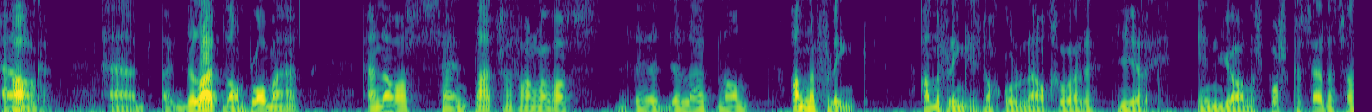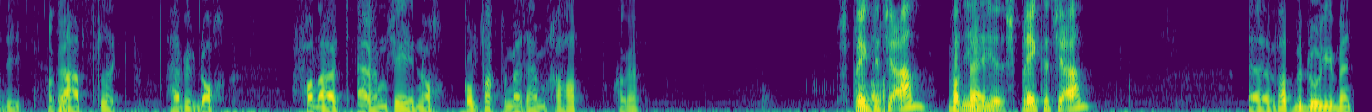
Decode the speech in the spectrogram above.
Ah, oké. eh, de luitenant Blommaert. En dan was zijn plaatsvervanger was de, de luitenant Anne Flink. Anne Flink is nog kolonel geworden. Hier in Johannes Postkazerne zat hij laatstelijk. Heb ik nog vanuit RMC nog contacten met hem gehad. Oké. Spreekt het je aan? Wat Die, zei je? eh, Spreekt het je aan? Eh, wat bedoel je met...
